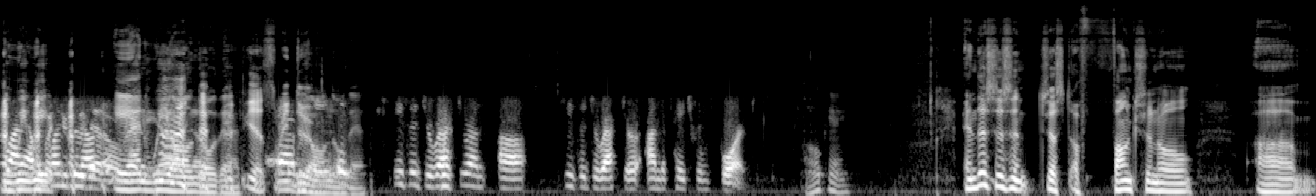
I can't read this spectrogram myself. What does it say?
and we, we, and we all know that. yes, we and do. We all know that. He's a director on. Uh, he's a director on the patrons board. Okay. And this isn't just a functional um,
